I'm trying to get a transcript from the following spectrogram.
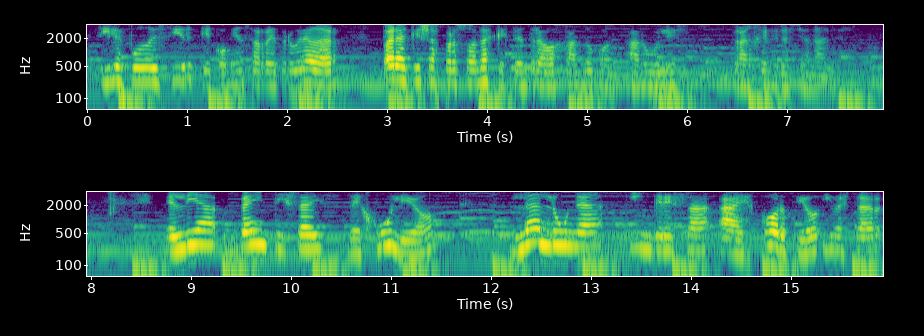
Sí les puedo decir que comienza a retrogradar para aquellas personas que estén trabajando con árboles transgeneracionales. El día 26 de julio, la luna ingresa a Escorpio y va a estar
